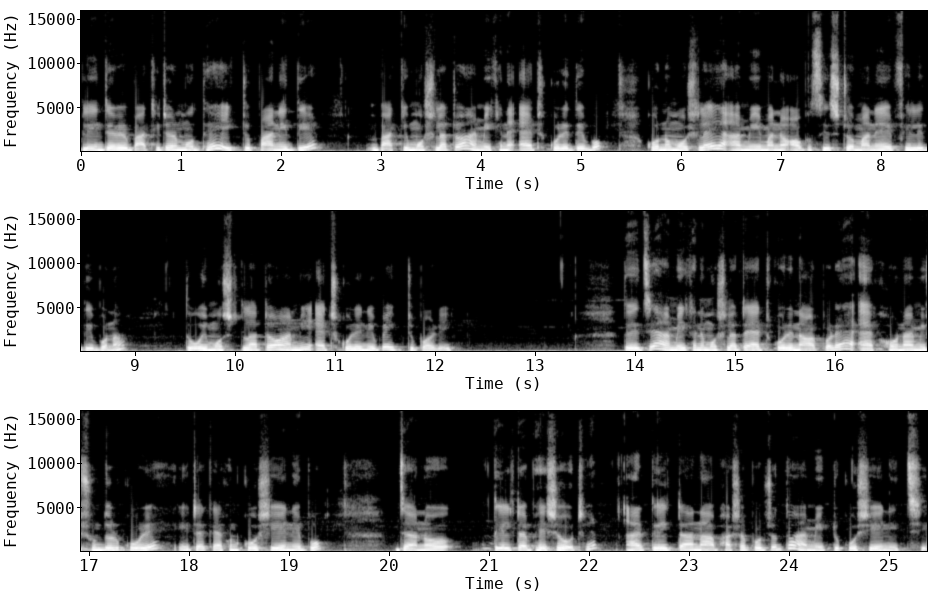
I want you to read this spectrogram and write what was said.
ব্লেন্ডারের বাটিটার মধ্যে একটু পানি দিয়ে বাকি মশলাটাও আমি এখানে অ্যাড করে দেব। কোনো মশলাই আমি মানে অবশিষ্ট মানে ফেলে দিব না। তো ওই মশলাটাও আমি অ্যাড করে নেব একটু পরেই। তো এই যে আমি এখানে মশলাটা অ্যাড করে নেওয়ার পরে এখন আমি সুন্দর করে এটাকে এখন কষিয়ে নেব, যেন তেলটা ভেসে ওঠে। আর তেলটা না ভাসা পর্যন্ত আমি একটু কষিয়ে নিচ্ছি।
